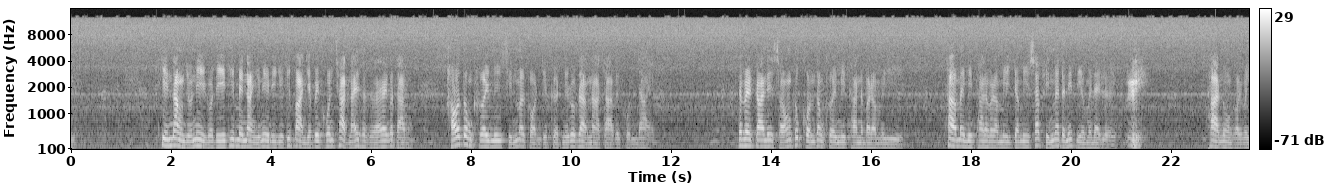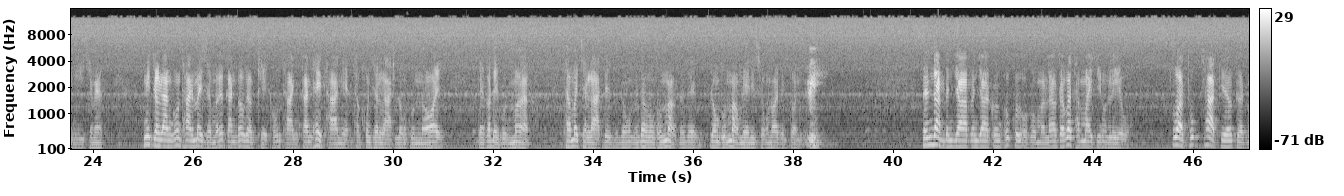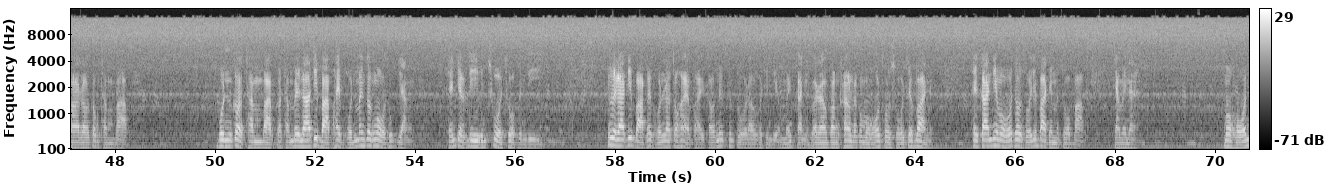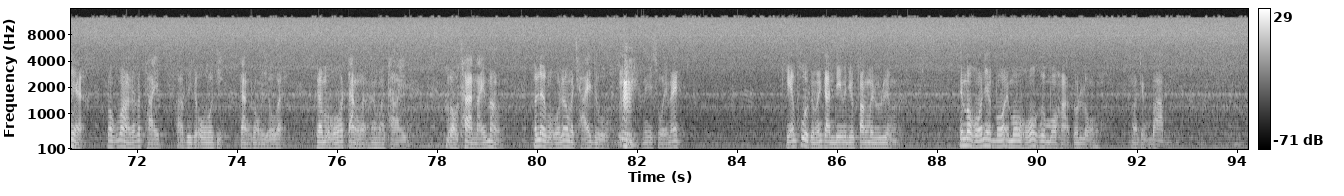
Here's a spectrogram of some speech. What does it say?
ที่นั่งอยู่นี่ก็ดีที่ไม่นั่งอยู่นี่ดีอยู่ที่บ้านจะเป็นคนชาติไหนศาสนาไหนก็ตามเขาต้องเคยมีศีลมาก่อนจึงเกิดมีรูปร่างหน้าตาเป็นคนได้และเป็นการที่สองทุกคนต้องเคยมีทานบารมี ถ้าไม่มีทานบารมีจะมีทรัพย์สินแม้แต่นิดเดียวไม่ได้เลยผ้านุ่งก็ไม่มีใช่ไหมนี่กำลังของทานไม่เสมอกันเพราะว่าเขตของทานการให้ทานเนี่ย ถ้าคนฉลาดลงทุนน้อย แต่ก็ได้บุญมาก ถ้าไม่ฉลาดได้ลงต้องลงทุนมากแต่ได้ลงทุนมากเมียนิสงน้อยเป็นต้นเป็นด้านปัญญาปัญญาคนเขาเคยอบรมมาแล้ว แต่ว่าทำไมจึงเลวเพราะ ว่าทุกชาติที่เราเกิดมาเราต้องทำบาป บุญก็ทำบาปก็ทำเวลาที่บาปให้ผลมันก็โง่ทุกอย่าง เห็นจากดีเป็นชั่วชั่วเป็นดีเวลาที่บาปให้ผลเราต้องให้อภัยเขานึกถึงตัวเราก็เช่นเดียวเหมือนกัน ว่าเราบางครั้งเราก็โมโหโทโสเจ้าบ้านในการที่โมโหโทโสเจ้าบ้านเนี่ยมันตัวบาปจำไว้นะ โมโหเนี่ยว่างๆแล้วก็ถ่ายวิดีโอดิตั้งกล้องวิดีโอไว้ เราโมโหตั้งแล้วมาถ่ายบอกท่าไหนมั่งเขาเลิกโมโหแล้วมมาฉายดูไม่สวยไหมเสียงพูดกันเหมือนกันดีไม่เดียวฟังไม่รู้เรื่องในโมโหเนี่ยโมไอโมโหคือโมหะตัวหลง มาจากบาป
